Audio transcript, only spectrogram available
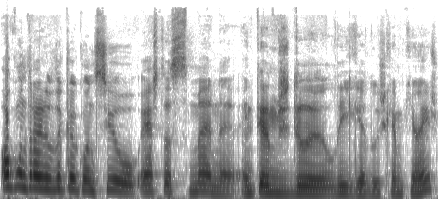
Ao contrário do que aconteceu esta semana em termos de Liga dos Campeões,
